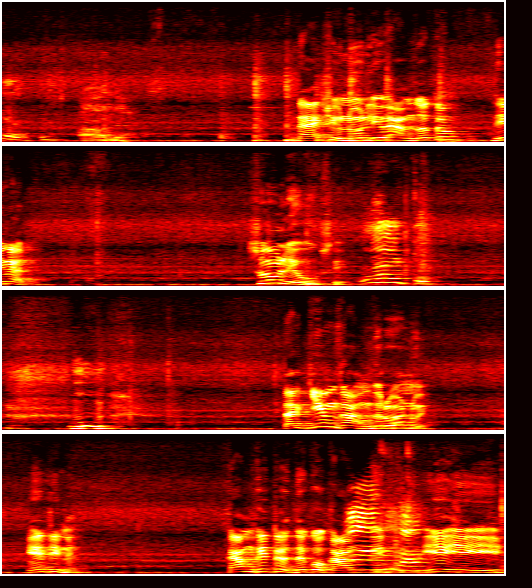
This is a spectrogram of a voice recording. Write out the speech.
જાય આલે. ડાચું ન લેવાય. આમ જોતો? જીનલ શું લેવું છે? તાર કેમ કામ કરવાનું હોય? એ જીનલ કામ કરતો દેખો કામ કરતો એ એ.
